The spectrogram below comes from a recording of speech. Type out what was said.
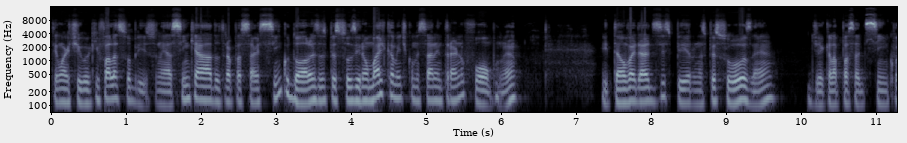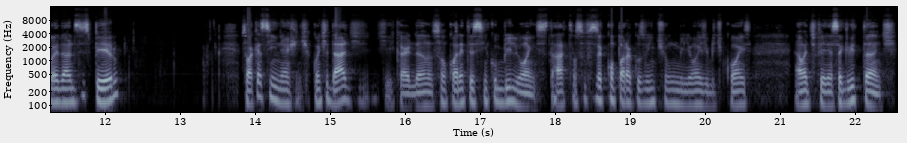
Tem um artigo aqui que fala sobre isso, né? Assim que a ADA ultrapassar 5 dólares, as pessoas irão magicamente começar a entrar no FOMO, né? Então vai dar desespero nas pessoas, né? O dia que ela passar de 5 vai dar desespero. Só que assim, né, gente, a quantidade de Cardano são 45 bilhões, tá? Então, se você comparar com os 21 milhões de Bitcoins, é uma diferença gritante.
